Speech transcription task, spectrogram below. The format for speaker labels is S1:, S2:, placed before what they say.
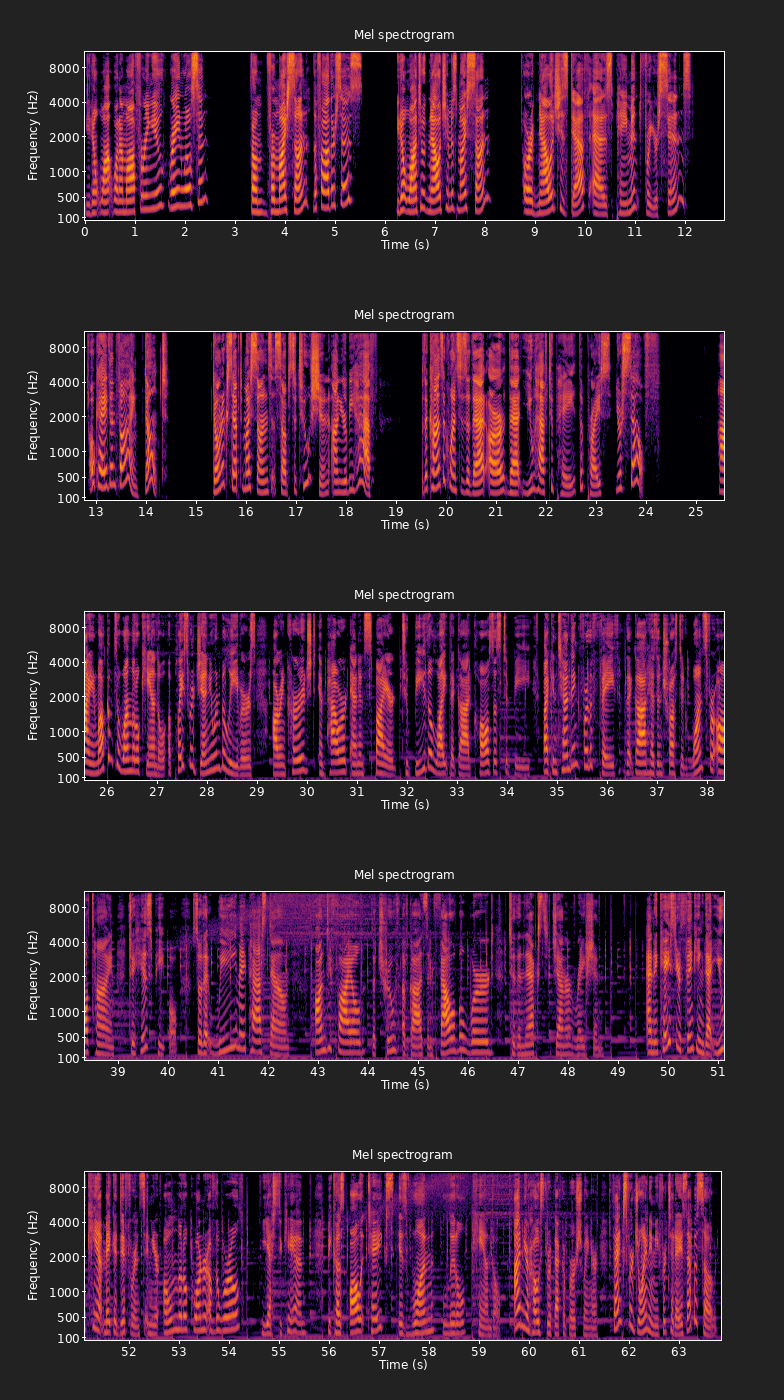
S1: You don't want what I'm offering you, Rainn Wilson? From from my son, the father says? You don't want to acknowledge him as my son? Or acknowledge his death as payment for your sins? Okay, then fine, don't. Don't accept my son's substitution on your behalf. But the consequences of that are that you have to pay the price yourself. Hi, and welcome to One Little Candle, a place where genuine believers are encouraged, empowered, and inspired to be the light that God calls us to be by contending for the faith that God has entrusted once for all time to His people so that we may pass down undefiled the truth of God's infallible word to the next generation. And in case you're thinking that you can't make a difference in your own little corner of the world, Yes, you can, because all it takes is one little candle. I'm your host, Rebecca Berschwinger. Thanks for joining me for today's episode.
